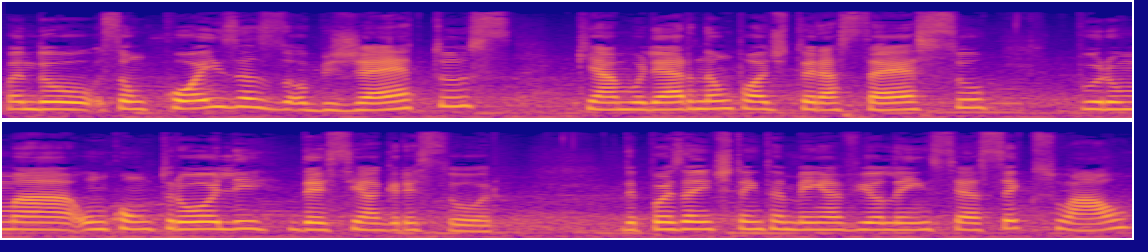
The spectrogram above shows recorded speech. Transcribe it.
quando são coisas, objetos que a mulher não pode ter acesso por uma, um controle desse agressor. Depois a gente tem também a violência sexual.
